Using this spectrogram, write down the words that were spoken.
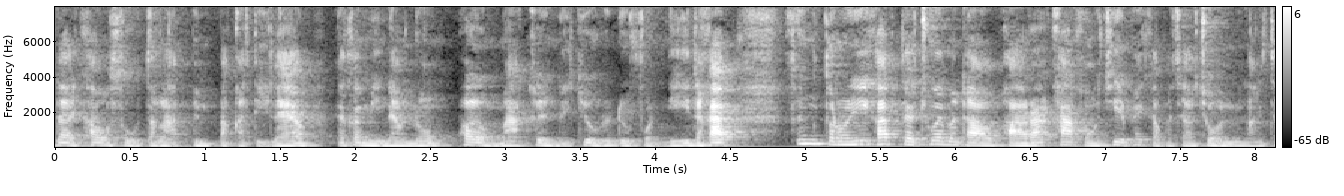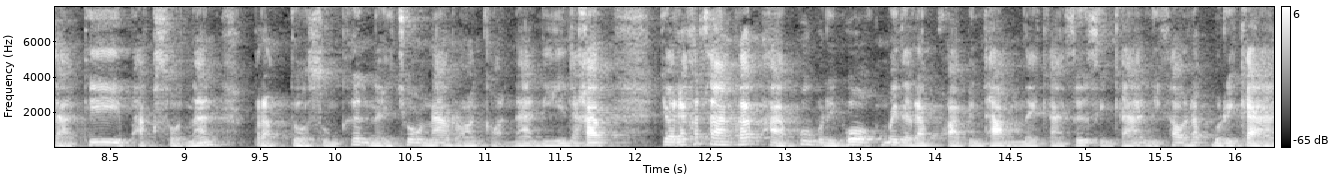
ได้เข้าสู่ตลาดเป็นปกติแล้ว และก็มีแนวโน้มเพิ่มมากขึ้นในช่วงฤดูฝนนี้นะครับ ซึ่งตรงนี้ครับจะช่วยบรรเทาภาระค่าของชีพให้กับประชาชน หลังจากที่ผักสดนั้นปรับตัวสูงขึ้นในช่วงหน้าร้อนก่อนหน้านี้นะครับอย่างไรก็ตามครับหากผู้บริโภคไม่ได้รับความเป็นธรรมในการซื้อสินค้าหรือเข้ารับบริการ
